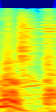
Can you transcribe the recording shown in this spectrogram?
Huh.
